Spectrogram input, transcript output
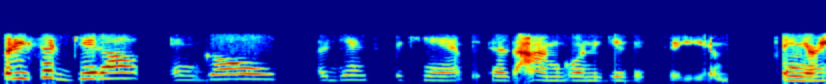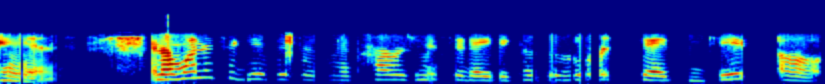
But he said, Get up and go against the camp because I'm going to give it to you in your hands. And I wanted to give this as an encouragement today because the Lord said, Get up.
